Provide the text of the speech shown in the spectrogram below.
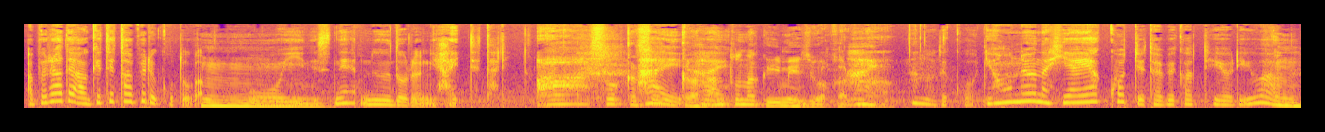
油で揚げて食べることが多いですね。ヌードルに入ってたり。ああそっかそっか、はい。はいなんとなくイメージわかるな、はい、なのでこう日本のような冷ややっこっていう食べ方よりは、うん。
